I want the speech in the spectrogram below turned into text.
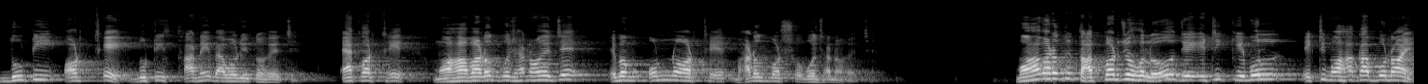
দুটি অর্থে, দুটি স্থানে ব্যবহৃত হয়েছে। এক অর্থে মহাভারত বোঝানো হয়েছে এবং অন্য অর্থে ভারতবর্ষ বোঝানো হয়েছে। মহাভারতের তাৎপর্য হলো যে এটি কেবল একটি মহাকাব্য নয়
